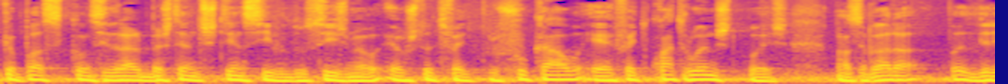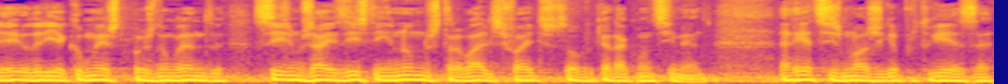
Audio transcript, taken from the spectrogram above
que eu posso considerar bastante extensivo do sismo é o estudo feito por Foucault, é feito quatro anos depois. Nós agora, eu diria, que um mês depois de um grande sismo já existem inúmeros trabalhos feitos sobre cada acontecimento. A rede sismológica portuguesa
